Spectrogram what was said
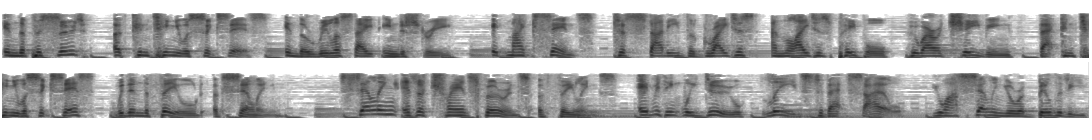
In the pursuit of continuous success in the real estate industry, it makes sense to study the greatest and latest people who are achieving that continuous success within the field of selling. Selling is a transference of feelings. Everything we do leads to that sale. You are selling your ability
